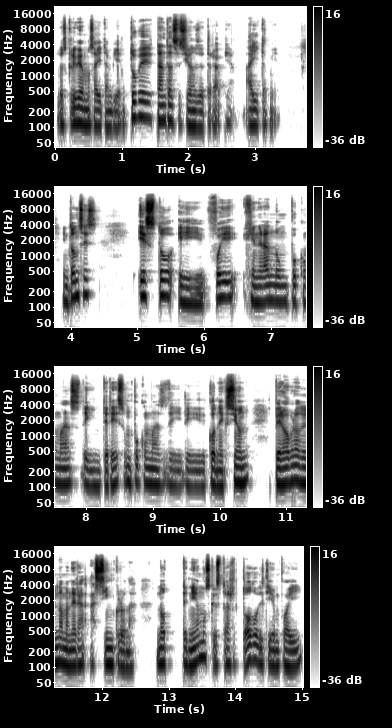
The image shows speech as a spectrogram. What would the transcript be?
lo escribíamos ahí también. Tuve tantas sesiones de terapia, ahí también. Entonces, esto eh, fue generando un poco más de interés, un poco más de, conexión, pero ahora de una manera asíncrona. No teníamos que estar todo el tiempo ahí,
